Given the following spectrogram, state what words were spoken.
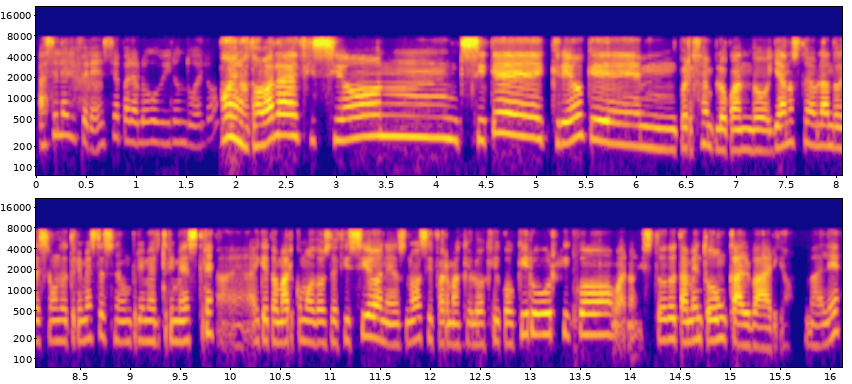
¿Hace la diferencia para luego vivir un duelo? Bueno, tomar la decisión sí que creo que, mm, por ejemplo, cuando ya no estoy hablando de segundo trimestre, sino un primer trimestre, ah, hay que tomar como dos decisiones, ¿no? Si farmacológico o quirúrgico, bueno, es todo también todo un calvario, ¿vale?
